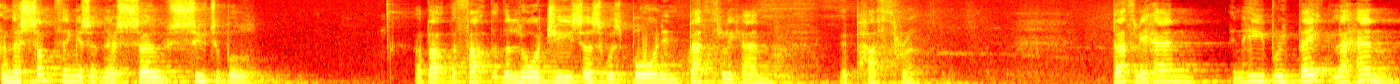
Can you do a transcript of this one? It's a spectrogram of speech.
And there's something, isn't there, so suitable about the fact that the Lord Jesus was born in Bethlehem, Ephrathah. Bethlehem in Hebrew, Beit Lehem,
